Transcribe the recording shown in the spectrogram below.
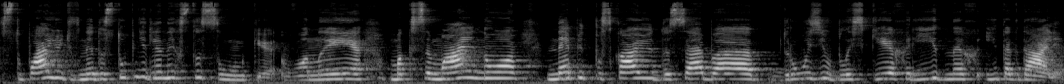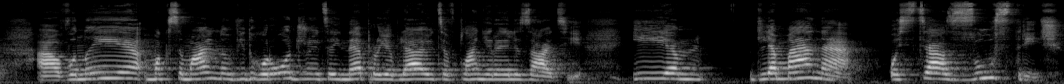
вступають в недоступні для них стосунки. Вони максимально не підпускають до себе друзів, близьких, рідних і так далі. Вони максимально відгороджуються і не проявляються в плані реалізації. І для мене ось ця зустріч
